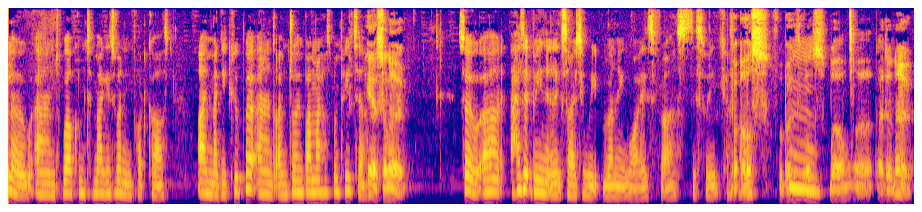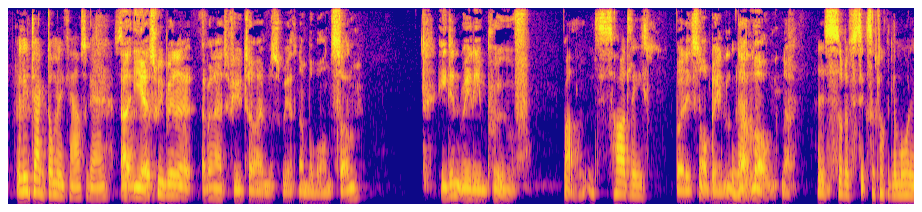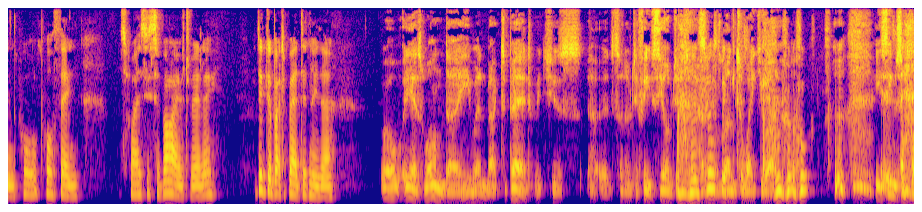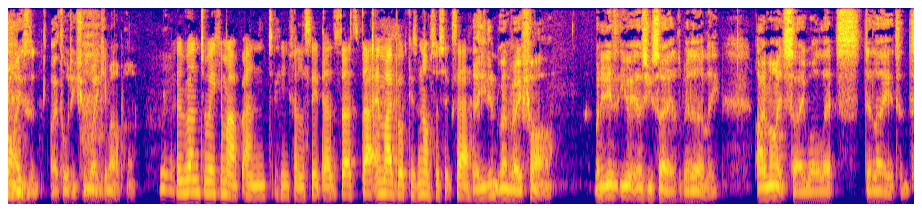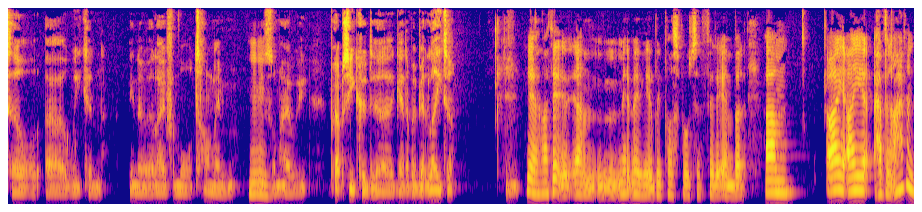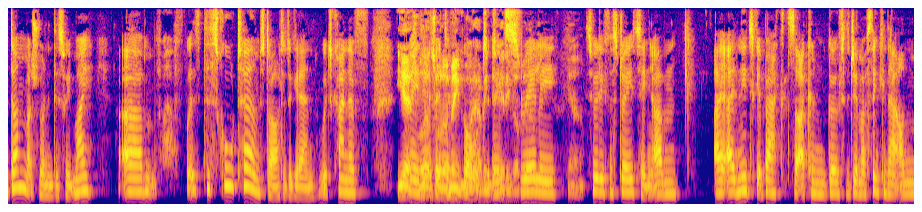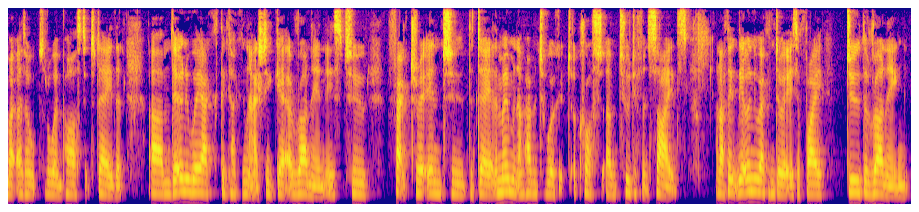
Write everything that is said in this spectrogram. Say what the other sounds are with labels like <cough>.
Hello, and welcome to Maggie's Running Podcast. I'm Maggie Cooper, and I'm joined by my husband Peter. Yes, hello. So, uh, has it been an exciting week running wise for us this week? For us, for both of us, well, uh, I don't know. You dragged Dominic out again. so- Uh, yes, we've been uh, I've been out a few times with number one son. He didn't really improve, well, it's hardly. but it's not been that long. No, It's sort of six o'clock in the morning. The poor, poor thing. Surprised he survived. Really, he did go back to bed, didn't he? Though. well, yes, one day he went back to bed, which is uh, it sort of defeats the object <laughs> of having to run to wake you up. he seemed surprised that I thought he should wake him up. Huh? Run to wake him up, and he fell asleep. That's that's that in my book is not a success. He didn't run very far, but it is, you, as you say, a little bit early. I might say, well, let's delay it until uh, we can, you know, allow for more time. Somehow, we perhaps he could uh, get up a bit later. Yeah, I think um, maybe it'll be possible to fit it in, but um, I, I haven't I haven't done much running this week. My um, the school term started again, which kind of Yes, made well, it that's a bit what I mean by having to it's getting up really early. Yeah. it's really frustrating. Um, I, I need to get back so I can go to the gym. I was thinking that on my, as I sort of went past it today that um, the only way I think I can actually get a run in is to factor it into the day. At the moment, I'm having to work it across um, two different sites, and I think the only way I can do it is if I do the running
